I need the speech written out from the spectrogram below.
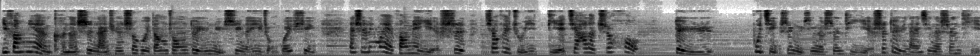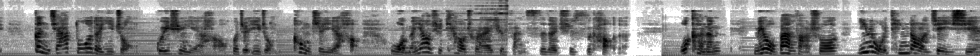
一方面可能是男权社会当中对于女性的一种规训，但是另外一方面也是消费主义叠加了之后，对于不仅是女性的身体，也是对于男性的身体更加多的一种。规训也好，或者一种控制也好，我们要去跳出来去反思的，去思考的。我可能没有办法说，因为我听到了这一些，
